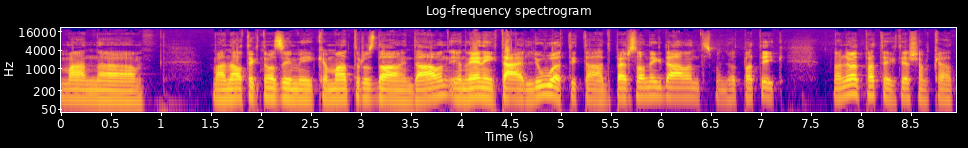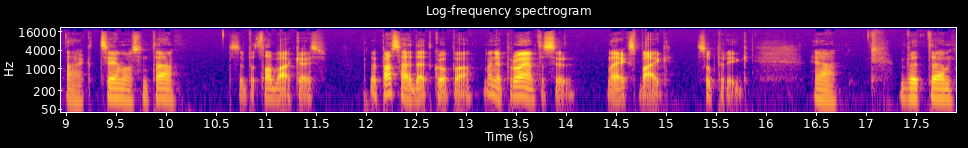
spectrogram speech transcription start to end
Man, uh, man nav tik nozīmīgi, ka man tur uzdāvina dāvana. Jo vienīgi tā ir ļoti tāda personīga dāvana, tas man ļoti patīk. Man ļoti patīk tiešām, kā atnāk ciemos un tā. Tas ir pats labākais. Kad pasēdēt kopā, man joprojām tas ir, liekas, baigi, superīgi. Jā, bet um,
